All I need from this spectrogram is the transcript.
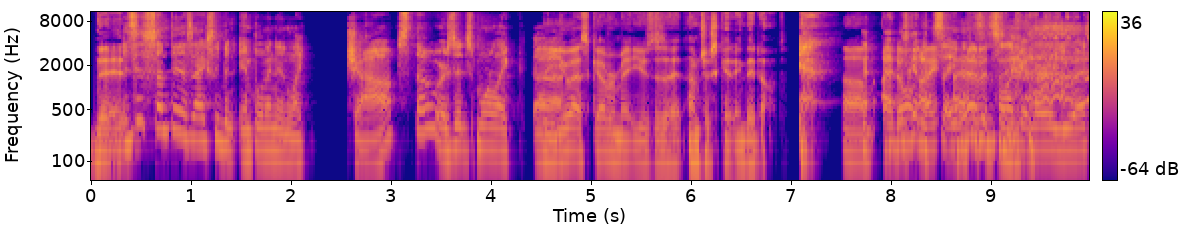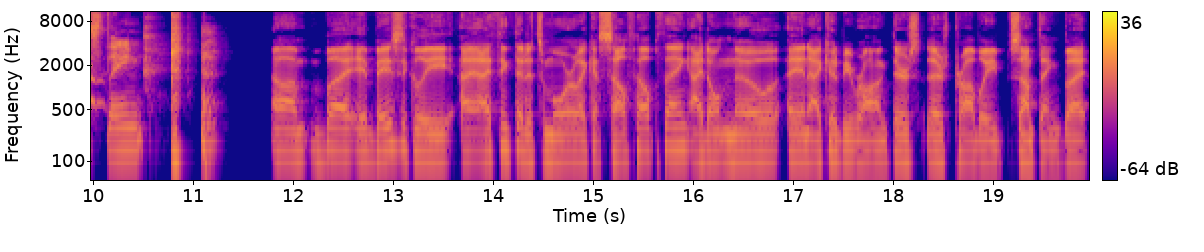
the, Is this something that's actually been implemented in like jobs though, or is it more like the uh, us government uses it i'm just kidding they don't um, I, I, was gonna say I doesn't sound like a very U.S. thing. Um, but it basically, I, I think that it's more like a self help thing. I don't know, and I could be wrong. There's there's probably something, but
